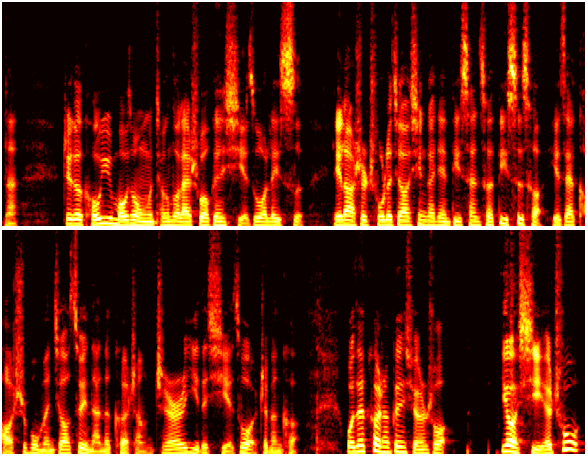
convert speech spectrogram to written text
那这个口语某种程度来说跟写作类似。李老师除了教新概念第三册、第四册，也在考试部门教最难的课程 GRE 的写作这门课。我在课上跟学生说，要写出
